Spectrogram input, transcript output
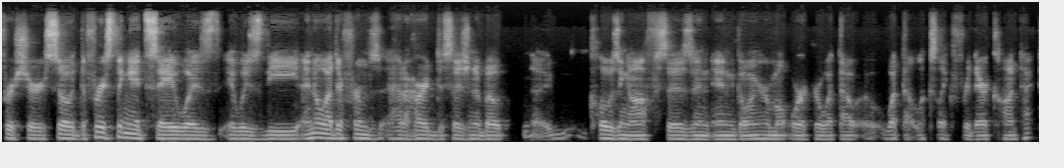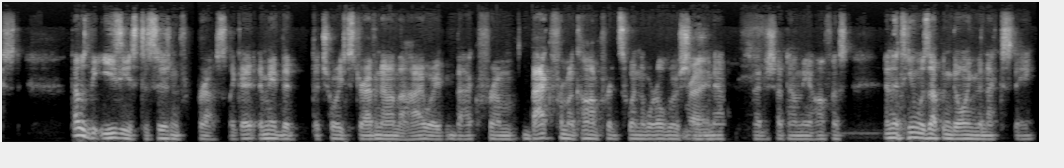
For sure. So the first thing I'd say was it was the I know other firms had a hard decision about uh, closing offices and, and going remote work or what that what that looks like for their context that was the easiest decision for us. Like I, I, made the, the choice driving down the highway back from back from a conference when the world was shutting right. down. I had to shut down the office, and the team was up and going the next day.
